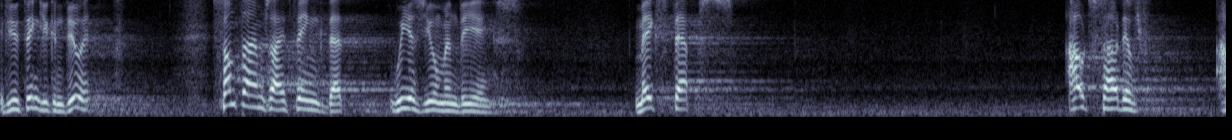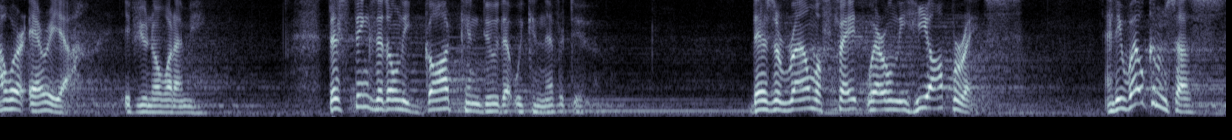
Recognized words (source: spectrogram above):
If you think you can do it. Sometimes I think that we as human beings make steps outside of our area, if you know what I mean. There's things that only God can do that we can never do. There's a realm of faith where only He operates. And He welcomes us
